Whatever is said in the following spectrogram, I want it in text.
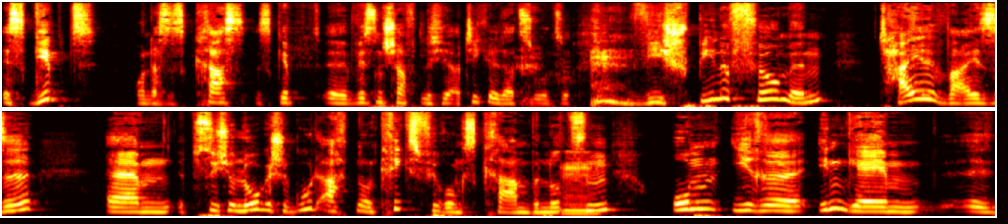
Es gibt und das ist krass, es gibt äh, wissenschaftliche Artikel dazu und so, wie Spielefirmen teilweise ähm, psychologische Gutachten und Kriegsführungskram benutzen, mhm. um ihre Ingame äh,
